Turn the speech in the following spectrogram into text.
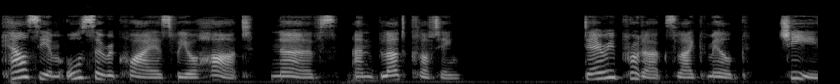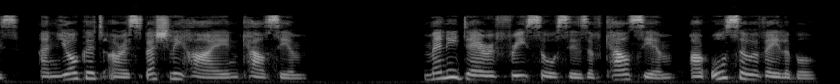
Calcium also requires for your heart, nerves, and blood clotting. Dairy products like milk, cheese, and yogurt are especially high in calcium. Many dairy-free sources of calcium are also available.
